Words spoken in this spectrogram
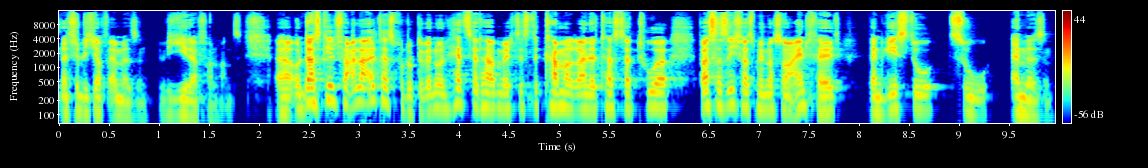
Natürlich auf Amazon, wie jeder von uns. Äh, und das gilt für alle Alltagsprodukte. Wenn du ein Headset haben möchtest, eine Kamera, eine Tastatur, was weiß ich, was mir noch so einfällt, dann gehst du zu Amazon.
